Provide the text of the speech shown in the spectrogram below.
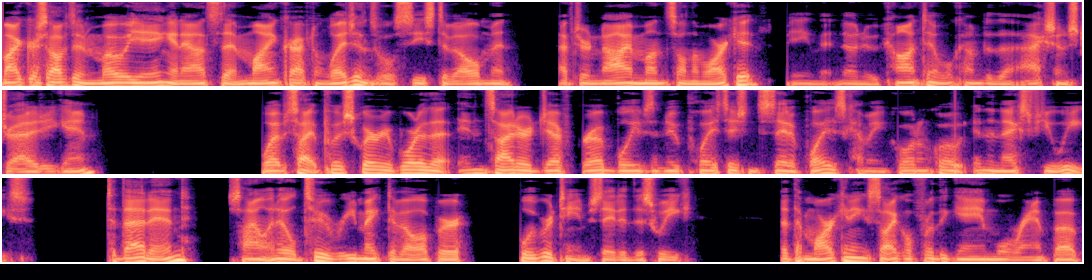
Microsoft and Mojang announced that Minecraft and Legends will cease development after nine months on the market, meaning that no new content will come to the action strategy game. Website Push Square reported that insider Jeff Grubb believes a new PlayStation State of Play is coming, quote unquote, in the next few weeks. To that end, Silent Hill 2 remake developer Bloober Team stated this week that the marketing cycle for the game will ramp up,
